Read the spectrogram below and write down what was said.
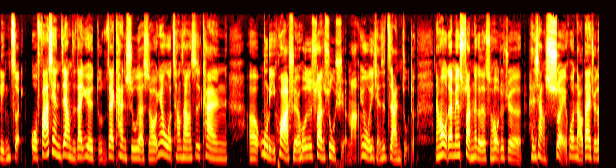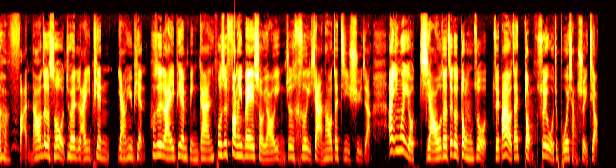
零嘴，我发现这样子在阅读、在看书的时候，因为我常常是看呃物理、化学或是算数学嘛，因为我以前是自然组的，然后我在那边算那个的时候，我就觉得很想睡，或脑袋觉得很烦，然后这个时候我就会来一片洋芋片，或是来一片饼干，或是放一杯手摇饮，就是喝一下，然后再继续这样。啊，因为有嚼的这个动作，嘴巴有在动，所以我就不会想睡觉，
